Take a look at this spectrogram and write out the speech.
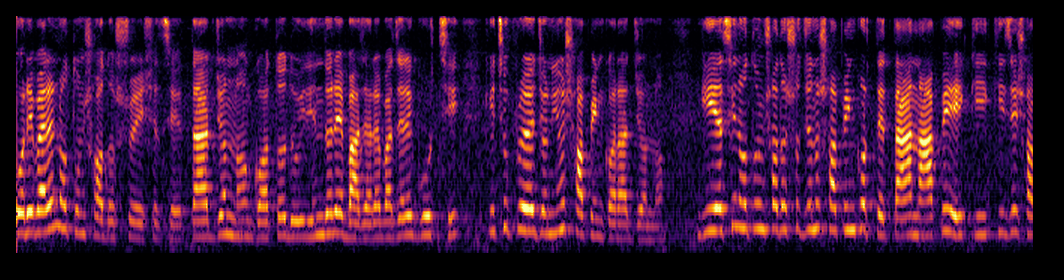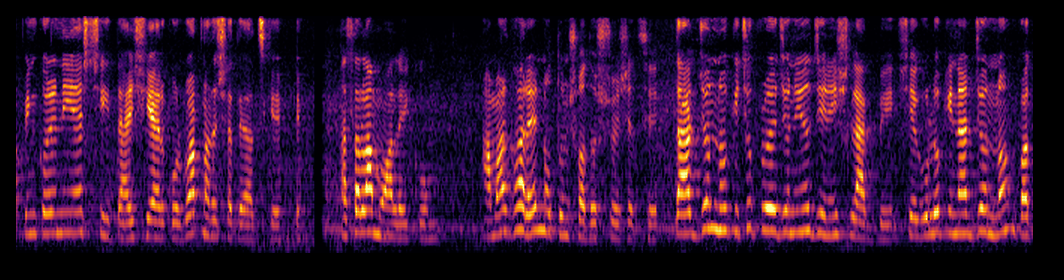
পরিবারে নতুন সদস্য এসেছে। তার জন্য গত দুই দিন ধরে বাজারে বাজারে ঘুরছি কিছু প্রয়োজনীয় শপিং করার জন্য। গিয়েছি নতুন সদস্যর জন্য শপিং করতে। তা না পেয়ে কি কি যে শপিং করে নিয়ে আসছি তাই শেয়ার করব আপনাদের সাথে আজকে। আসসালামু আলাইকুম। আমার ঘরে নতুন সদস্য এসেছে। তার জন্য কিছু প্রয়োজনীয় জিনিস লাগবে। সেগুলো কেনার জন্য গত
